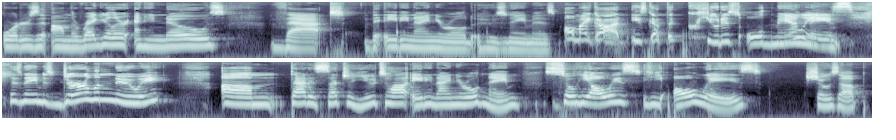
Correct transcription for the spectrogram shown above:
orders it on the regular, and he knows that the 89 year old whose name is oh my god, he's got the cutest old man Newies. name. His name is Derlin Newey. Um, that is such a Utah 89 year old name. So he always he always shows up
